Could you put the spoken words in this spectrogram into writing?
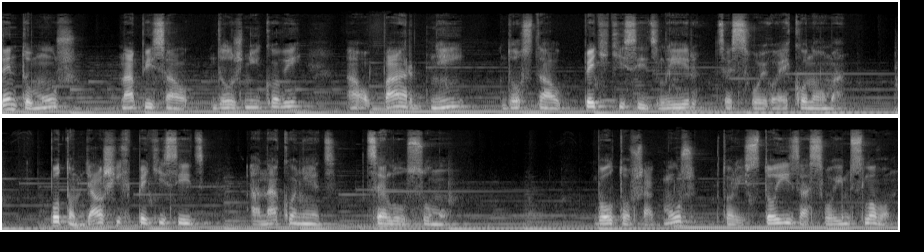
Tento muž napísal dlžníkovi a o pár dní dostal 5000 lír cez svojho ekonóma. Potom ďalších 5000 a nakoniec celú sumu. Bol to však muž, ktorý stojí za svojim slovom.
